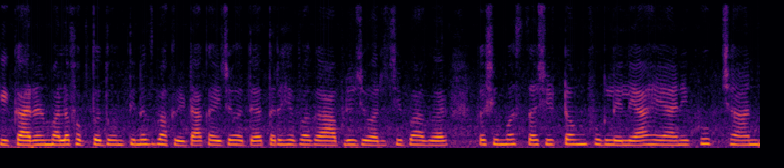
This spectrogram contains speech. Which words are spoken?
की कारण मला फक्त दोन तीनच भाकरी टाकायच्या होत्या. तर हे बघा आपली ज्वारीची भाकर कशी मस्त अशी टम फुगलेली आहे आणि खूप छान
